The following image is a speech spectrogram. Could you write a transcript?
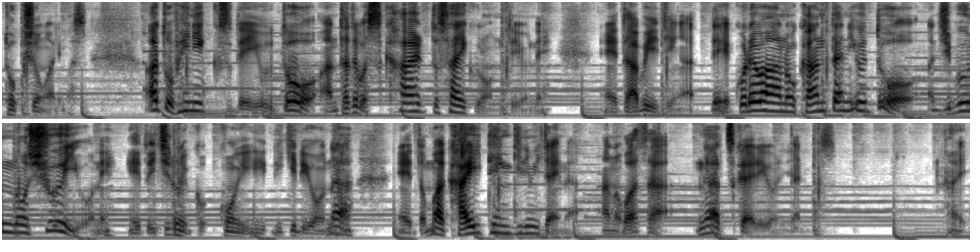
特徴があります。あと、フェニックスで言うと、あの例えばスカーレットサイクロンっていうね、えー、とアビリティがあって、これはあの簡単に言うと、自分の周囲をね、えー、と一度に攻撃できるような、えーとまあ、回転切りみたいなあの技が使えるようになります。はい。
